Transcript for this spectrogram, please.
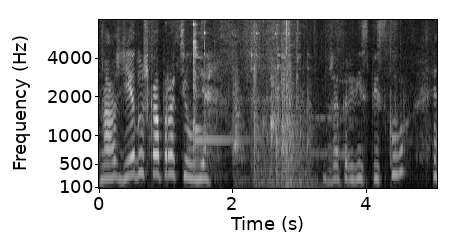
Наш дідушка працює. Вже привіз піску.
